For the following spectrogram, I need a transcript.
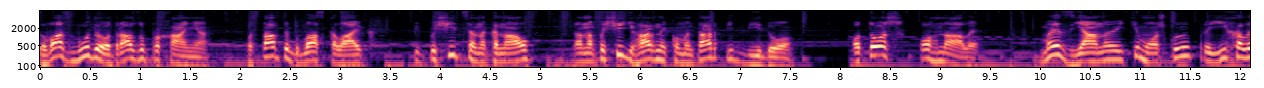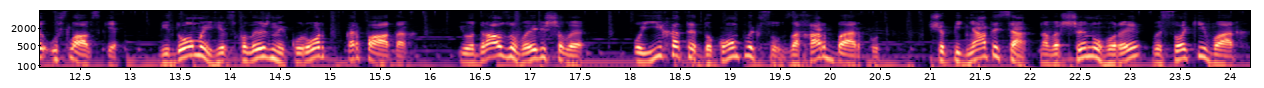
До вас буде одразу прохання. Поставте, будь ласка, лайк, підпишіться на канал та напишіть гарний коментар під відео. Отож, погнали! Ми з Яною Тімошкою приїхали у Славське, відомий гірськолижний курорт в Карпатах, і одразу вирішили поїхати до комплексу Захар Беркут, щоб піднятися на вершину гори Високий Верх.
